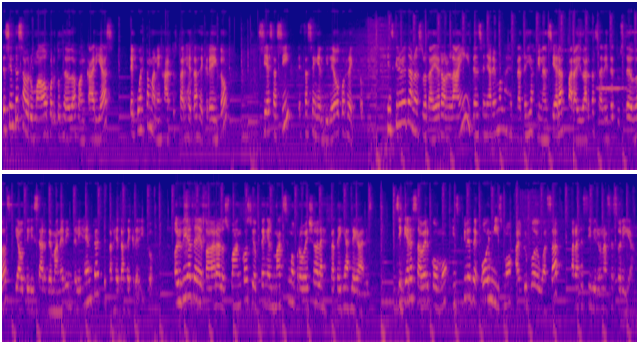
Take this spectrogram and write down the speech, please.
¿Te sientes abrumado por tus deudas bancarias? ¿Te cuesta manejar tus tarjetas de crédito? Si es así, estás en el video correcto. Inscríbete a nuestro taller online y te enseñaremos las estrategias financieras para ayudarte a salir de tus deudas y a utilizar de manera inteligente tus tarjetas de crédito. Olvídate de pagar a los bancos y obtén el máximo provecho de las estrategias legales. Si quieres saber cómo, inscríbete hoy mismo al grupo de WhatsApp para recibir una asesoría.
